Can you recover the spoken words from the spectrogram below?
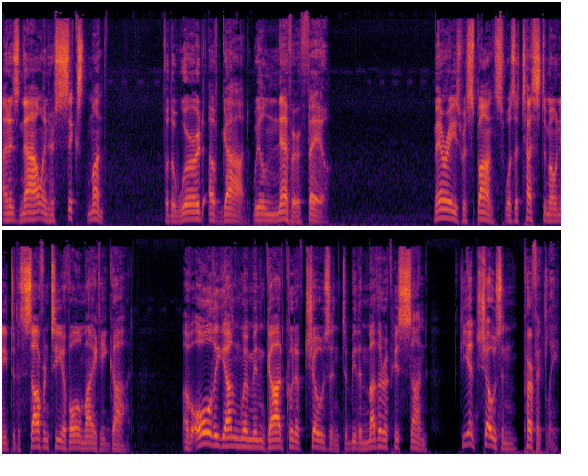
and is now in her sixth month. For the word of God will never fail. Mary's response was a testimony to the sovereignty of Almighty God. Of all the young women God could have chosen to be the mother of his son, he had chosen perfectly.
